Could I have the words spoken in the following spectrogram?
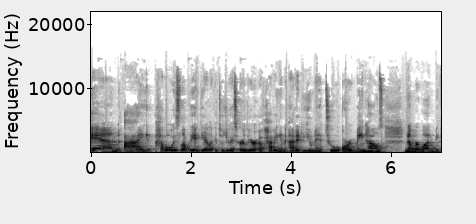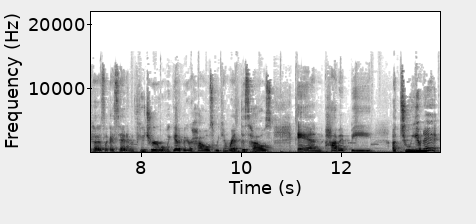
And I have always loved the idea, like I told you guys earlier, of having an added unit to our main house. Number one, because like I said, in the future, when we get a bigger house, we can rent this house and have it be a two unit.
